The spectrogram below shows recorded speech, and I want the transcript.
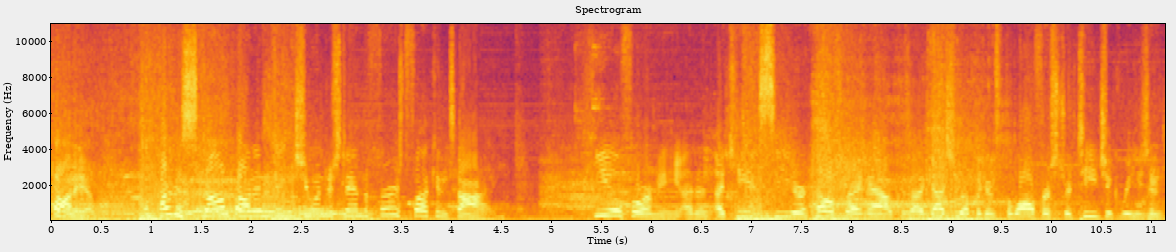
Stomp on him! What part of stomp on him didn't you understand the first fucking time? Heal for me. I don't I can't see your health right now because I got you up against the wall for strategic reasons.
